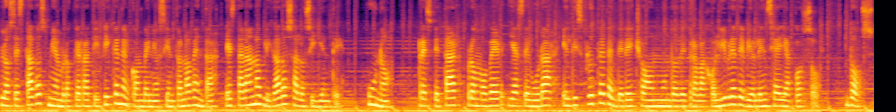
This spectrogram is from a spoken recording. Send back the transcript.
Los Estados miembros que ratifiquen el Convenio 190 estarán obligados a lo siguiente. 1 respetar, promover y asegurar el disfrute del derecho a un mundo de trabajo libre de violencia y acoso. 2.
